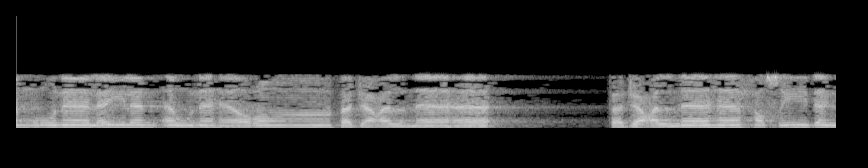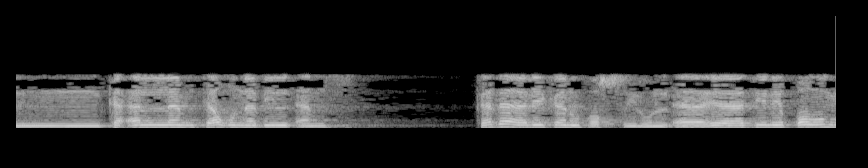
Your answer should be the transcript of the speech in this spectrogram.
أمرنا ليلا أو نهارا فجعلناها فجعلناها حصيدا كأن لم تغن بالأمس. كذلك نفصل الآيات لقوم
